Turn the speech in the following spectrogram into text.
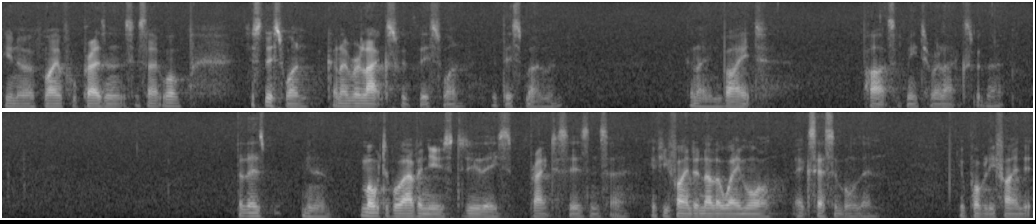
you know of mindful presence. It's like, well, just this one. Can I relax with this one, with this moment? Can I invite parts of me to relax with that? But there's, you know, multiple avenues to do these practices, and so if you find another way more accessible, then you'll probably find it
